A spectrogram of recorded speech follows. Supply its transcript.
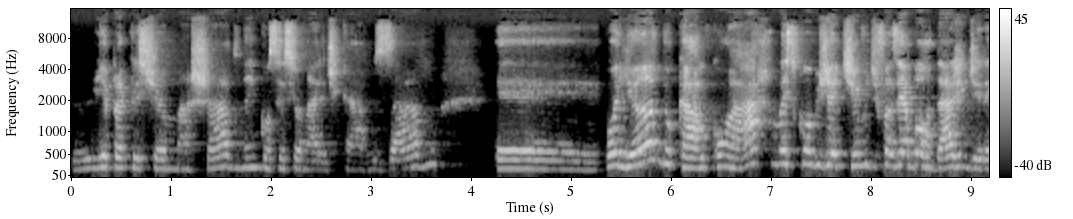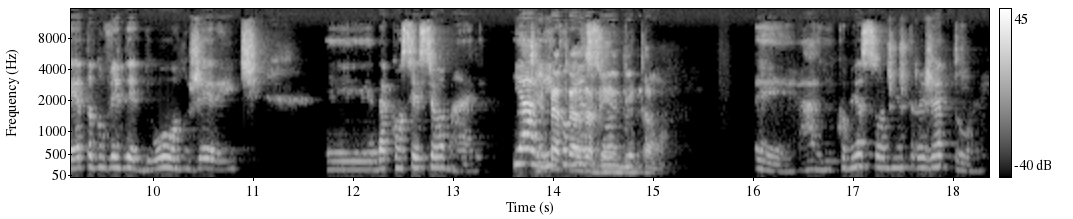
Eu ia para Cristiano Machado, nem concessionária de carro usado, é, olhando o carro com ar, mas com o objetivo de fazer abordagem direta no vendedor, no gerente é, da concessionária. E ali Sempre atrás da venda, então. É, ali começou a minha trajetória.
